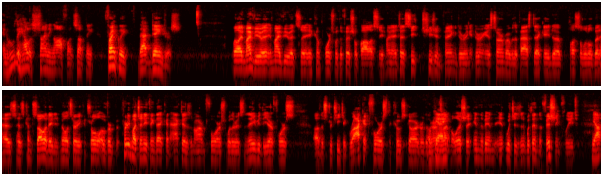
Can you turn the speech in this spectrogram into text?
and who the hell is signing off on something, frankly, that dangerous? Well, in my view, in my view, it's uh, it comports with official policy. I mean, Xi Jinping during during his term over the past decade uh, plus a little bit has has consolidated military control over pretty much anything that can act as an armed force, whether it's the Navy, the Air Force, uh, the Strategic Rocket Force, the Coast Guard, or the okay. Maritime Militia, in the in, which is within the fishing fleet. Yeah,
